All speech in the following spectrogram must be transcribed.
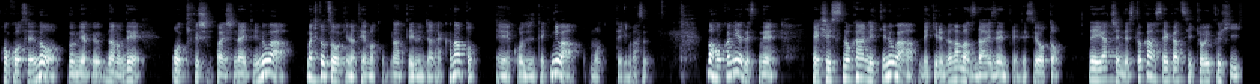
方向性の文脈なので、大きく失敗しないというのが、まあ一つ大きなテーマとなっているんじゃないかなと、えー、個人的には思っています。まあ他にはですね、支出の管理っていうのができるのがまず大前提ですよと。で、家賃ですとか生活費、教育費、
